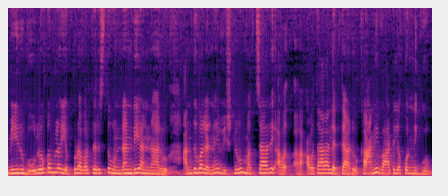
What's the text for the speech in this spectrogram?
మీరు భూలోకంలో ఎప్పుడు అవతరిస్తూ ఉండండి అన్నారు. అందువలనే విష్ణువు మత్స్యాది అవ అవతారాలెత్తాడు. కానీ వాటిలో కొన్ని గు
